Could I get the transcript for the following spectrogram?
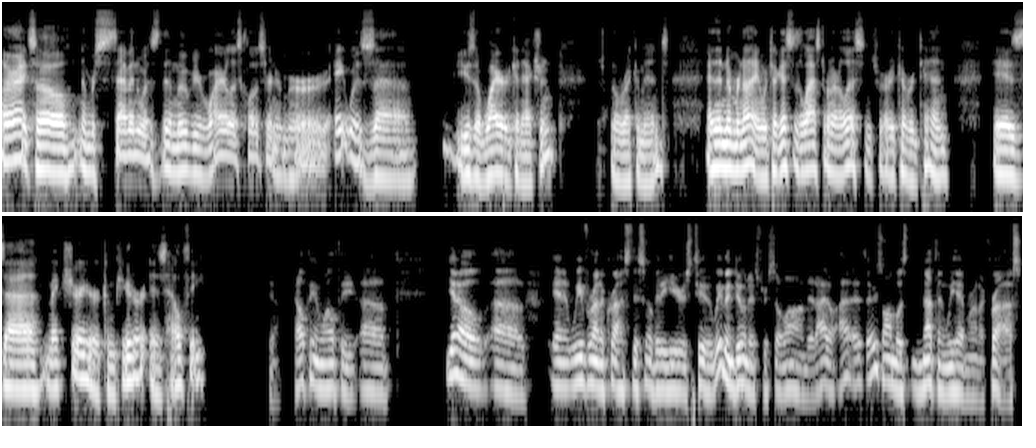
All right. So number seven was the move your wireless closer. Number eight was uh, use a wired connection, which Phil recommends. And then number nine, which I guess is the last one on our list since we already covered 10, is uh, make sure your computer is healthy. Yeah, healthy and wealthy. Uh, you know, uh, and we've run across this over the years too. We've been doing this for so long that I don't. I, there's almost nothing we haven't run across,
